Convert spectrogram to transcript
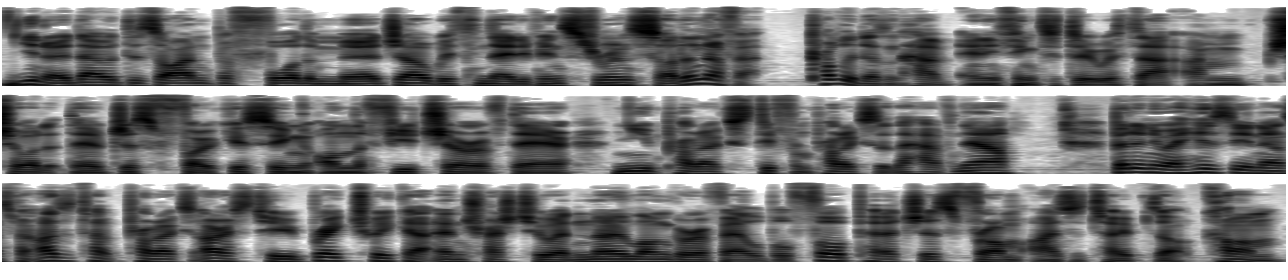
you know, they were designed before the merger with Native Instruments. So I don't know if probably doesn't have anything to do with that. I'm sure that they're just focusing on the future of their new products, different products that they have now. But anyway, here's the announcement. iZotope products Iris 2, Break Tweaker, and Trash 2 are no longer available for purchase from iZotope.com.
